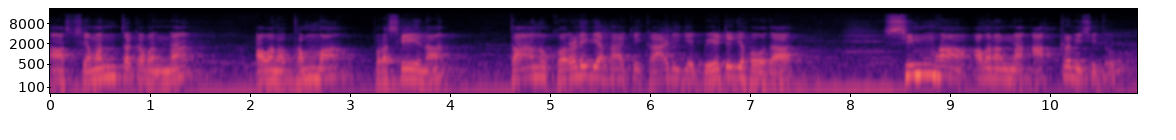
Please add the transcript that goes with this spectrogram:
ಆ ಸ್ಯಮಂತಕವನ್ನು ಅವನ ತಮ್ಮ ಪ್ರಸೇನ ತಾನು ಕೊರಳಿಗೆ ಹಾಕಿ ಕಾಡಿಗೆ ಬೇಟೆಗೆ ಹೋದ ಸಿಂಹ ಅವನನ್ನು ಆಕ್ರಮಿಸಿತು.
